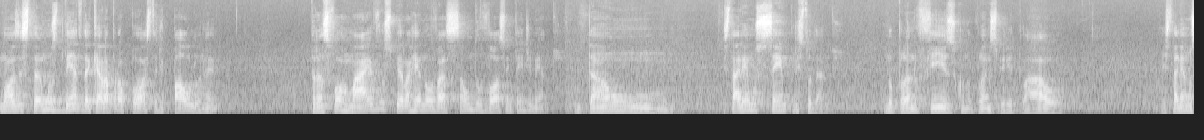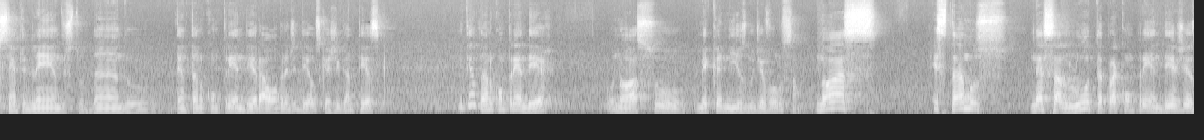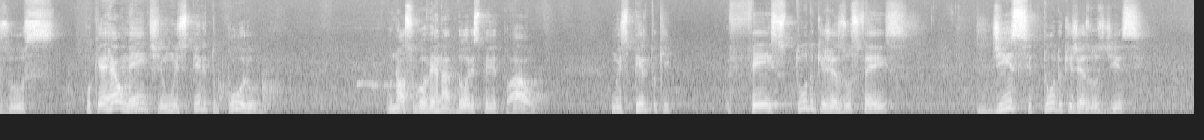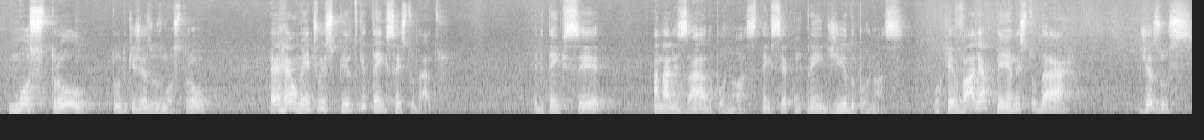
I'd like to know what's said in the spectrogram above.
nós estamos dentro daquela proposta de Paulo, né? Transformai-vos pela renovação do vosso entendimento. Então, estaremos sempre estudando, no plano físico, no plano espiritual. Estaremos sempre lendo, estudando, tentando compreender a obra de Deus, que é gigantesca, e tentando compreender o nosso mecanismo de evolução. Nós estamos nessa luta para compreender Jesus, porque realmente um espírito puro, o nosso governador espiritual, um espírito que fez tudo que Jesus fez, disse tudo que Jesus disse, mostrou tudo que Jesus mostrou, é realmente um espírito que tem que ser estudado. Ele tem que ser analisado por nós, tem que ser compreendido por nós. Porque vale a pena estudar Jesus.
